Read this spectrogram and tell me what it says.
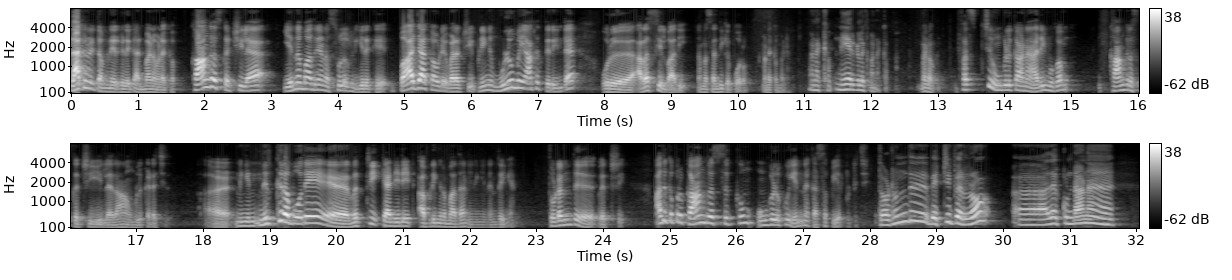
Black and தமிழர்களுக்கு அன்பான வணக்கம். காங்கிரஸ் கட்சியில என்ன மாதிரியான சூழல்கள் இருக்கு? பாஜகவுடைய வளர்ச்சி இப்படின்னு முழுமையாக தெரிந்த ஒரு அரசியல்வாதி நம்ம சந்திக்க போறோம். வணக்கம் மேடம். வணக்கம். நேயர்களுக்கு வணக்கம். மேடம் ஃபஸ்ட்டு உங்களுக்கான அறிமுகம் காங்கிரஸ் கட்சியில் தான் உங்களுக்கு கிடைச்சிது. நீங்கள் நிற்கிற போதே வெற்றி கேண்டிடேட் அப்படிங்கிற மாதிரி தான் நீங்கள் நின்றீங்க. தொடர்ந்து வெற்றி. அதுக்கப்புறம் காங்கிரஸுக்கும் உங்களுக்கும் என்ன கசப்பு ஏற்பட்டுச்சு? தொடர்ந்து வெற்றி பெறுறோம். அதற்குண்டான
